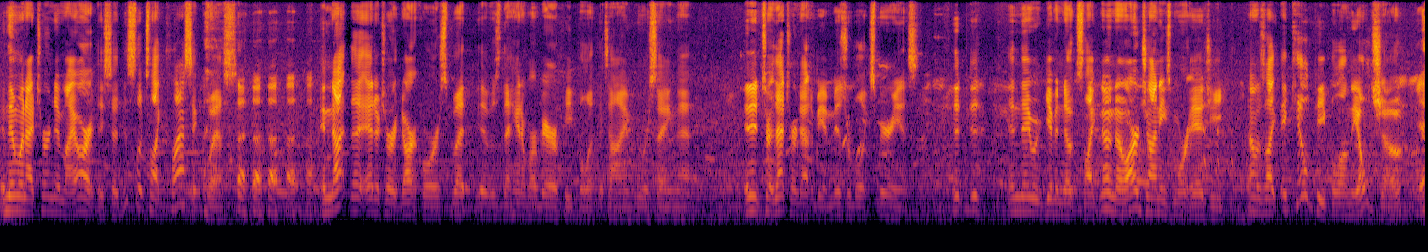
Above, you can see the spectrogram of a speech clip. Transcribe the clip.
and then when I turned in my art, they said this looks like classic Quest, and not the editor at Dark Horse, but it was the Hanna Barbera people at the time who were saying that, and it turned that turned out to be a miserable experience. That- that- and they were giving notes like, "No, no, our Johnny's more edgy." And I was like, "They killed people on the old show. Yeah.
